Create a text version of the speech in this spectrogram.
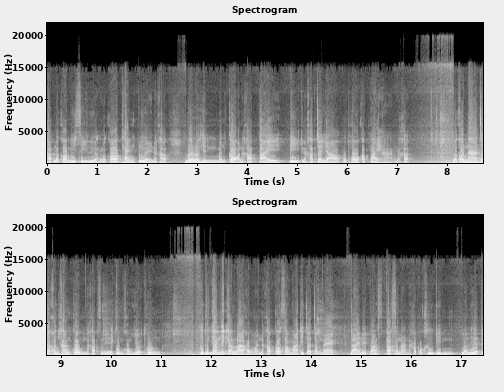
ครับแล้วก็มีสีเหลืองแล้วก็แข้งเปลือยนะครับ เมื่อเราเห็นมันเกาะนะครับปลายปีกนะครับจะยาวพอๆกับปลายหางนะครับแล้วก็หน้าจะค่อนข้างกลมนะครับในกลุ่มของเหยี่ยวทุ่ง พฤติกรรมในการล่าของมันนะครับ ก็สามารถที่จะจำแนกได้ในภาคสนามนะครับ ก็คือบินละเลียดไป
